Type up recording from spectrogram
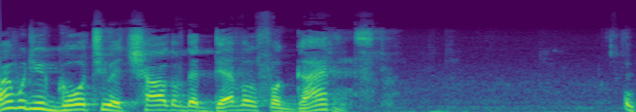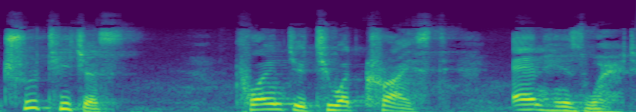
Why would you go to a child of the devil for guidance? True teachers point you toward Christ and His Word.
